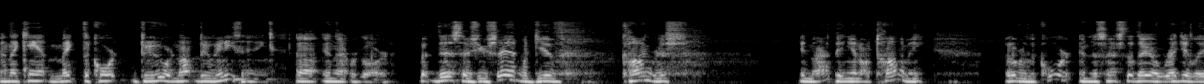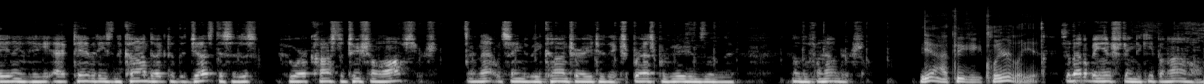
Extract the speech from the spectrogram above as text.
and they can't make the court do or not do anything uh, in that regard. But this, as you said, would give Congress in my opinion, autonomy over the court in the sense that they are regulating the activities and the conduct of the justices who are constitutional officers. And that would seem to be contrary to the express provisions of the of the founders. Yeah, I think it clearly is. So that'll be interesting to keep an eye on.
